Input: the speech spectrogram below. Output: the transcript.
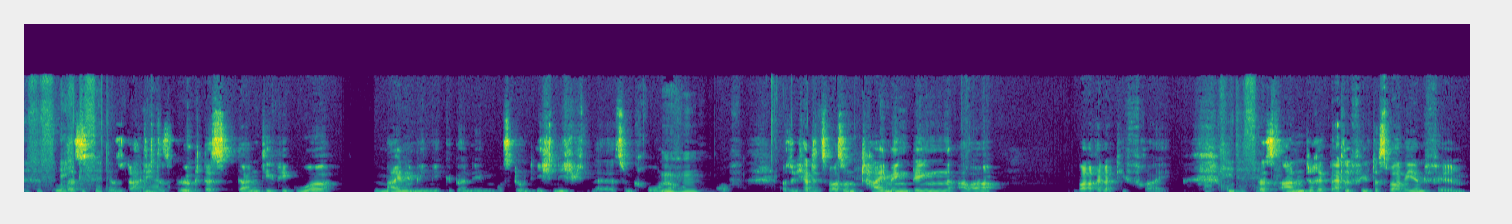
Das ist so, dass, also da hatte ja. ich das Glück, dass dann die Figur meine Mimik übernehmen musste und ich nicht äh, synchron mhm. auf, auf. Also ich hatte zwar so ein Timing-Ding, aber war relativ frei. Okay, das, das andere, Battlefield, das war wie ein Film.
